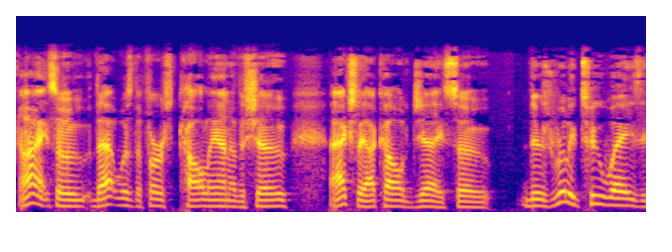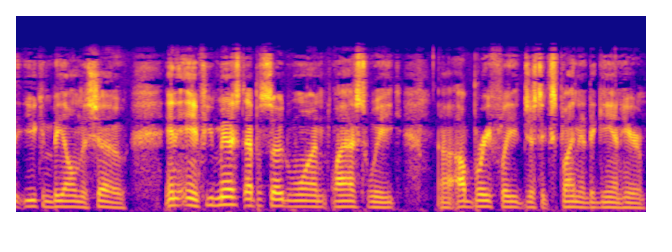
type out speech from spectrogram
All right, so that was the first call in of the show. Actually, I called Jay. So there's really two ways that you can be on the show. And if you missed episode one last week, uh, I'll briefly just explain it again here.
